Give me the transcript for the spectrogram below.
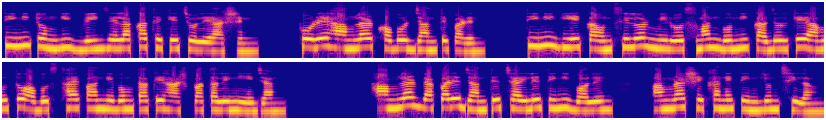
তিনি টঙ্গী ব্রিজ এলাকা থেকে চলে আসেন। পরে হামলার খবর জানতে পারেন। তিনি গিয়ে কাউন্সিলর মীর ওসমান গনি কাজলকে আহত অবস্থায় পান এবং তাকে হাসপাতালে নিয়ে যান। হামলার ব্যাপারে জানতে চাইলে তিনি বলেন, আমরা সেখানে তিনজন ছিলাম।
